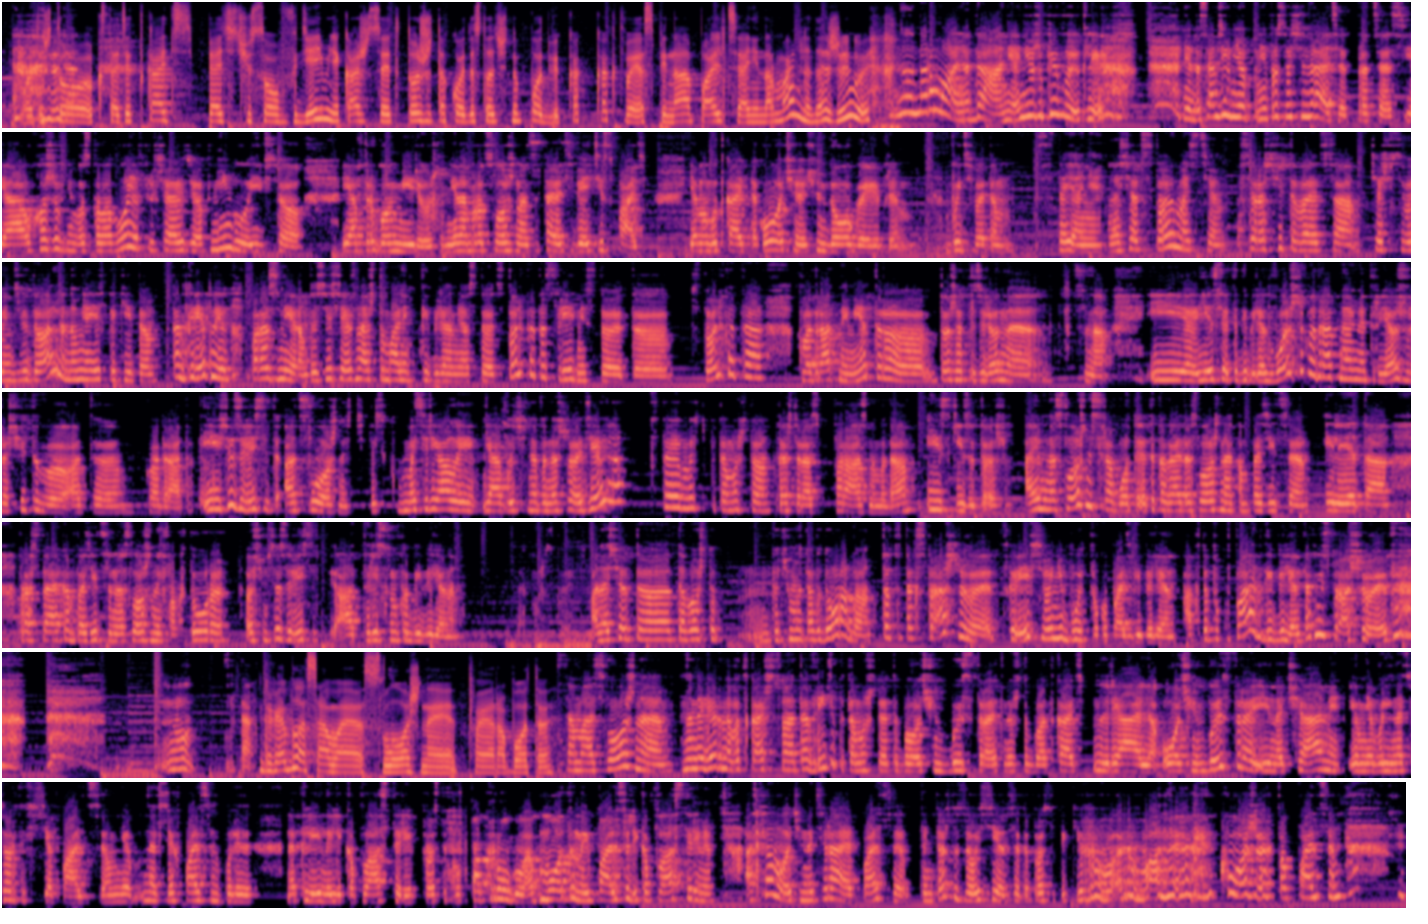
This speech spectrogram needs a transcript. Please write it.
Вот, и что, кстати, ткать 5 часов в день, мне кажется, это тоже такой достаточно подвиг. Как, как твоя спина, пальцы, они нормально, да, живы? Ну, нормально, да, они, они уже привыкли. Нет, на самом деле, мне, мне просто очень нравится этот процесс. Я ухожу в него с головой, я включаю видеокнигу, и все. Я в другом мире уже. Мне, наоборот, сложно заставить себя идти спать. Я могу ткать так очень-очень долго и прям быть в этом состоянии. Насчет стоимости, все рассчитывается чаще всего индивидуально, но у меня есть какие-то конкретные по размерам. То есть если я знаю, что маленький гобелен у меня стоит столько-то, средний стоит э, столько-то, квадратный метр э, тоже определенная цена. И если это гобелен больше квадратного метра, я уже рассчитываю от э, квадрата. И еще зависит от сложности. То есть материалы я обычно выношу отдельно, стоимость, потому что каждый раз по-разному, да, и эскизы тоже. А именно сложность работы — это какая-то сложная композиция или это простая композиция на сложные фактуры. В общем, все зависит от рисунка гобелена. Так можно сказать. А насчет э, того, что почему так дорого? Кто-то так спрашивает, скорее всего, не будет покупать гобелен. А кто покупает гобелен, так не спрашивает. Ну, так. Какая была самая сложная твоя работа? Самая сложная? Ну, наверное, вот качество на Таврите, потому что это было очень быстро. Это нужно было ткать, ну, реально очень быстро и ночами. И у меня были натерты все пальцы. У меня на всех пальцах были наклеены ликопластыри, просто по кругу, обмотанные пальцы ликопластырями. Основа очень натирает пальцы. Это не то, что заусенцы, это просто такие рв- рваная кожа по пальцам.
